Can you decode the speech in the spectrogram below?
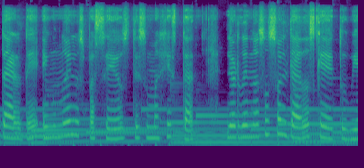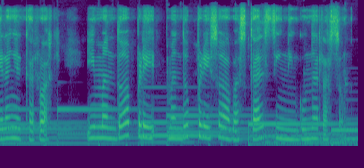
tarde, en uno de los paseos de su Majestad, le ordenó a sus soldados que detuvieran el carruaje y mandó, mandó preso a Bascal sin ninguna razón.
